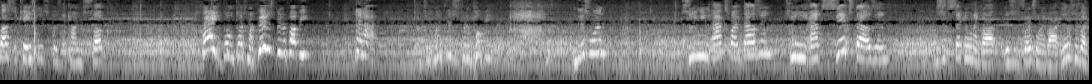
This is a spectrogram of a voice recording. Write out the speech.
Plastic cases because they kind of suck. Hey, don't touch my fidget spinner, puppy. Don't touch my fidget spinner puppy. This one, Swinging Axe 5000, Swinging Axe 6000. This is the second one I got. This is the first one I got. This was like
